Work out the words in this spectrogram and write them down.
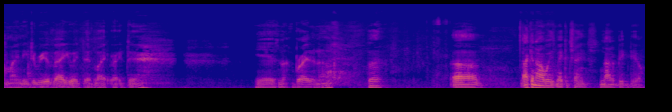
I might need to reevaluate that light right there. Yeah, it's not bright enough, but uh, I can always make a change. Not a big deal.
